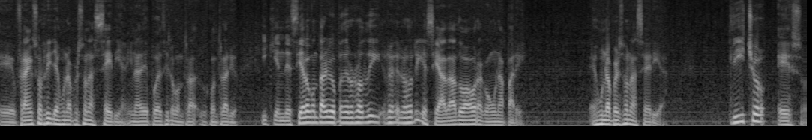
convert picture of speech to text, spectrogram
eh, Frank Zorrilla es una persona seria y nadie puede decir lo, contrario. Y quien decía lo contrario, Pedro Rodríguez, se ha dado ahora con una pared. Es una persona seria. Dicho eso,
